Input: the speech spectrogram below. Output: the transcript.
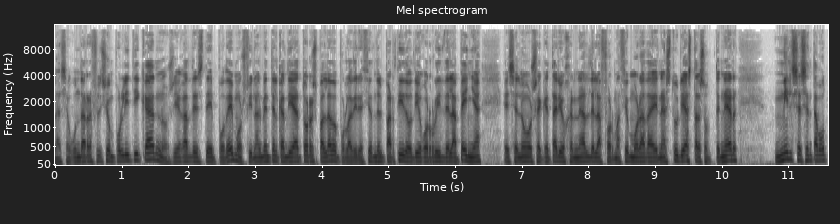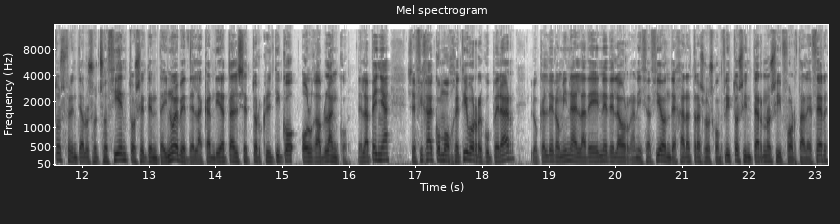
La segunda reflexión política nos llega desde Podemos. Finalmente, el candidato respaldado por la dirección del partido, Diego Ruiz de la Peña, es el nuevo secretario general de la formación morada en Asturias tras obtener 1.060 votos frente a los 879 de la candidata del sector crítico Olga Blanco. De la Peña se fija como objetivo recuperar lo que él denomina el ADN de la organización, dejar atrás los conflictos internos y fortalecer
